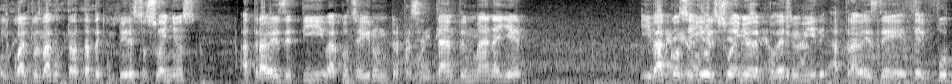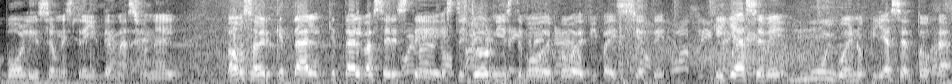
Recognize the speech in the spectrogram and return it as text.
el cual pues va a tratar de cumplir estos sueños a través de ti, va a conseguir un representante, un manager y va a conseguir el sueño de poder vivir a través del fútbol y de ser una estrella internacional. Vamos a ver qué tal, qué tal va a ser este, este Journey, este modo de juego de FIFA 17, que ya se ve muy bueno, que ya se antoja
